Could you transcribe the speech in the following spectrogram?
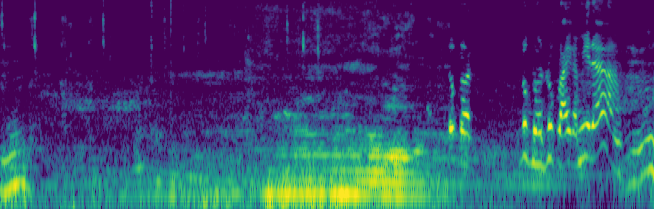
อืม ลู กโดดลูกโดดลูกไหลก็มีเด้ออืม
